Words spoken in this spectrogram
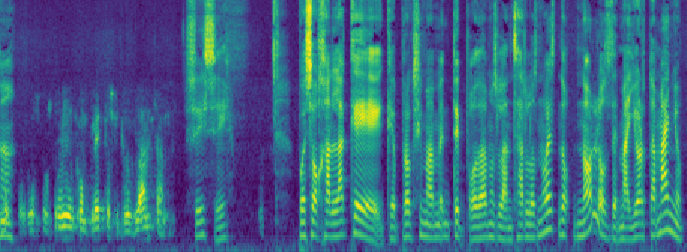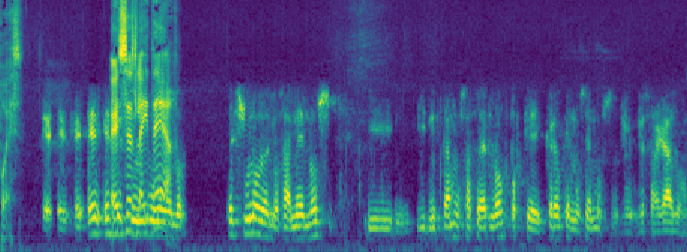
Los, construyen completos y los lanzan. Sí, sí. Pues ojalá que, que próximamente podamos lanzar los nuestros, no, los de mayor tamaño, pues. Eh, eh, eh, Esa es, la idea. es uno de los anhelos y, necesitamos hacerlo porque creo que nos hemos rezagado.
